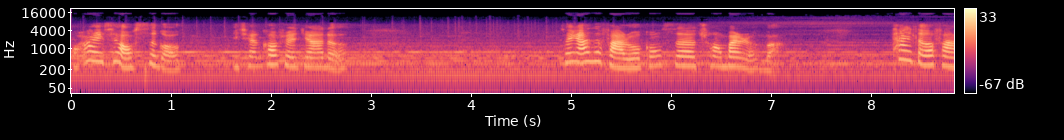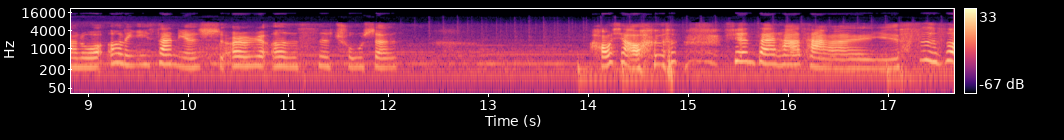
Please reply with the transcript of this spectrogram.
我看一次有四个以前科学家的，这应该是法罗公司的创办人吧？泰德·法罗，二零一三年十二月二十四出生。好小，现在他才四岁。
